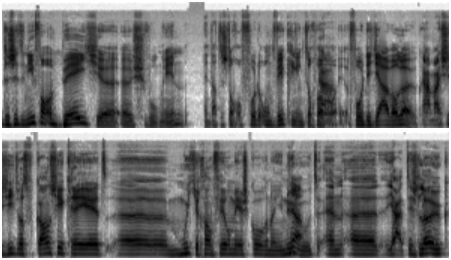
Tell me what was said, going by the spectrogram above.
er zit in ieder geval een beetje schwung in. En dat is toch voor de ontwikkeling toch wel Ja. voor dit jaar wel leuk. Ja, maar als je ziet wat vakantie je creëert, eh, moet je gewoon veel meer scoren dan je nu Ja. doet. En ja, het is leuk.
